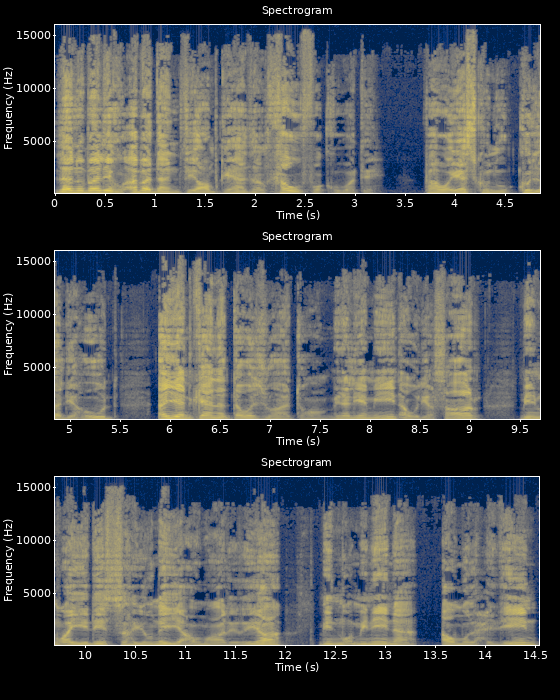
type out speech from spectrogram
لا نبالغ ابدا في عمق هذا الخوف وقوته فهو يسكن كل اليهود ايا كانت توجهاتهم من اليمين او اليسار من مؤيدي الصهيونيه او معارضيها من مؤمنين او ملحدين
